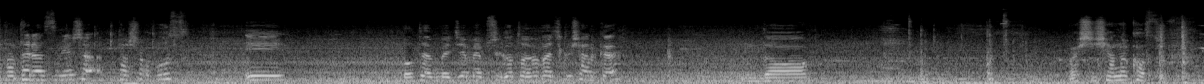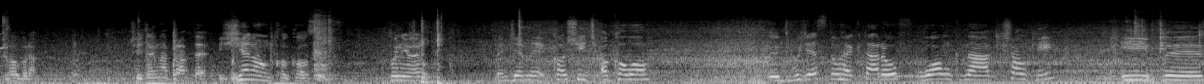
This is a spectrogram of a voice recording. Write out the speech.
Tata teraz zmiesza paszowóz i potem będziemy przygotowywać kosiarkę do właśnie sianokosów. Dobra. Czyli tak naprawdę zielonkokosów, ponieważ będziemy kosić około y, 20 hektarów łąk na kiszonki i w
